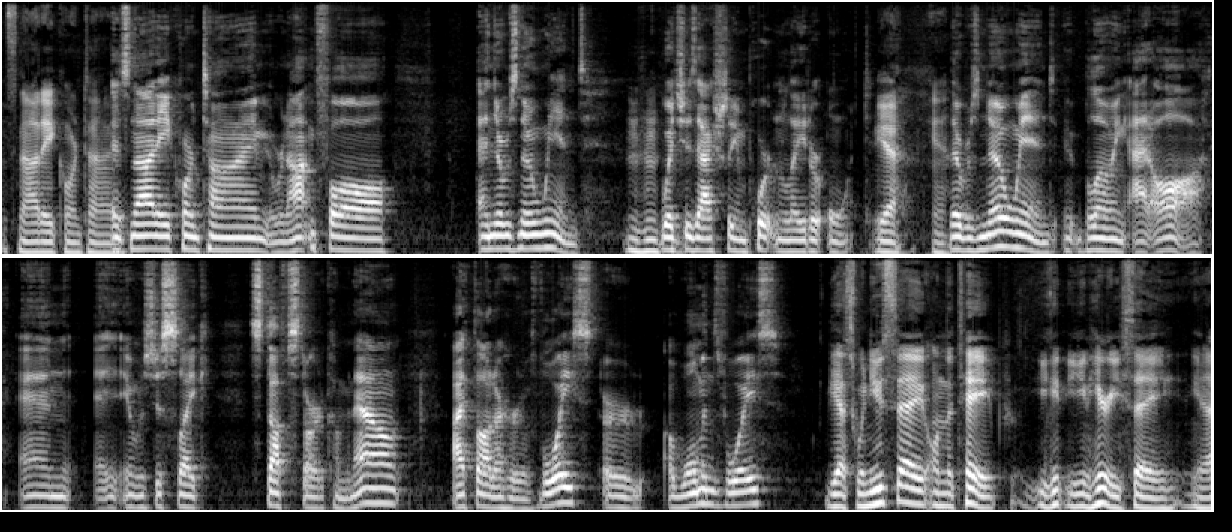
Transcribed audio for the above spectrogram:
it's not acorn time. It's not acorn time. We're not in fall, and there was no wind, Mhm. which is actually important later on. Yeah, yeah. There was no wind blowing at all, and it was just like stuff started coming out. I thought I heard a voice or a woman's voice. Yes, when you say on the tape, you can, you can hear you say, you know,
